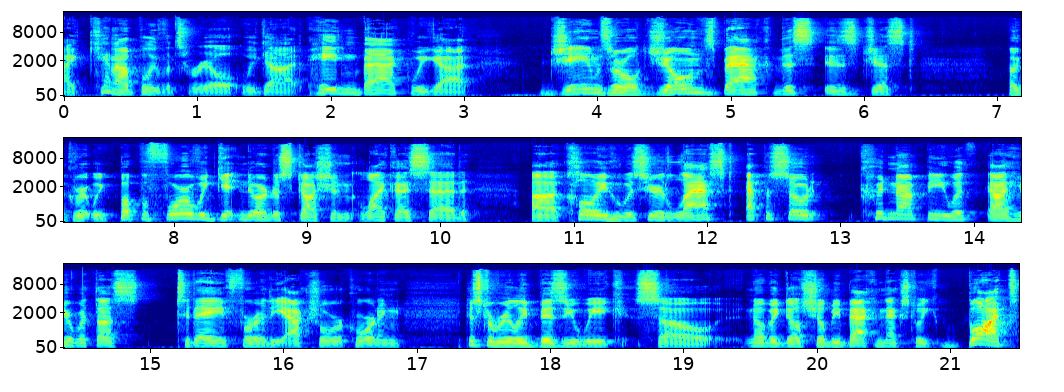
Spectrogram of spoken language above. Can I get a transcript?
I cannot believe it's real. We got Hayden back. We got James Earl Jones back. This is just a great week. But before we get into our discussion, like I said, uh, Chloe, who was here last episode, could not be with uh, here with us today for the actual recording. Just a really busy week, so no big deal. She'll be back next week, but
